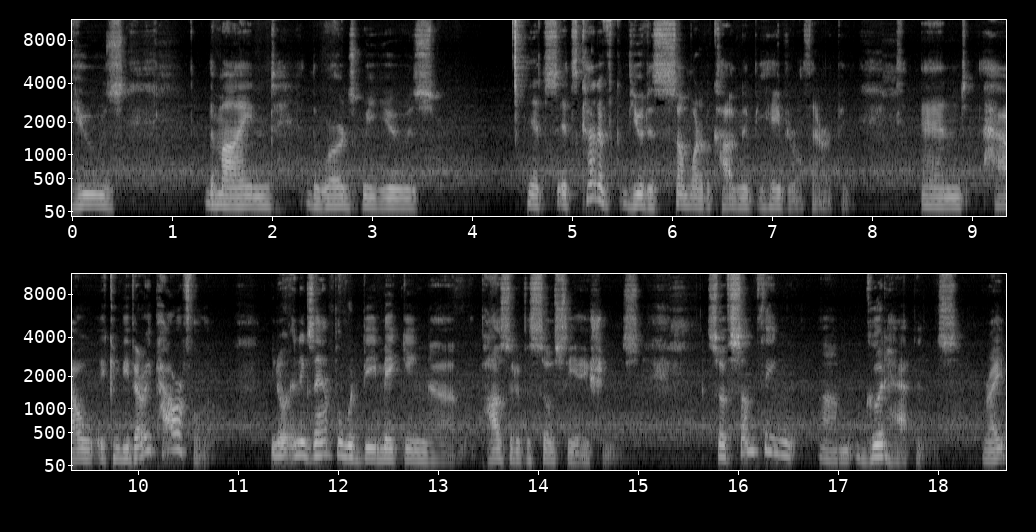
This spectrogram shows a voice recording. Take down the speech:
use the mind, the words we use. It's, it's kind of viewed as somewhat of a cognitive behavioral therapy and how it can be very powerful. Though. You know, an example would be making uh, positive associations. So if something um, good happens, right?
